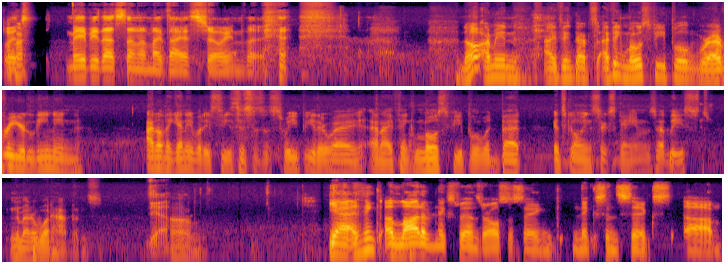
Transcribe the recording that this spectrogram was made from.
which okay. maybe that's some of my bias showing, but No, I mean, I think that's. I think most people, wherever you're leaning, I don't think anybody sees this as a sweep either way, and I think most people would bet it's going six games at least, no matter what happens. Yeah. Um, yeah, I think a lot of Knicks fans are also saying Knicks in six, um,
